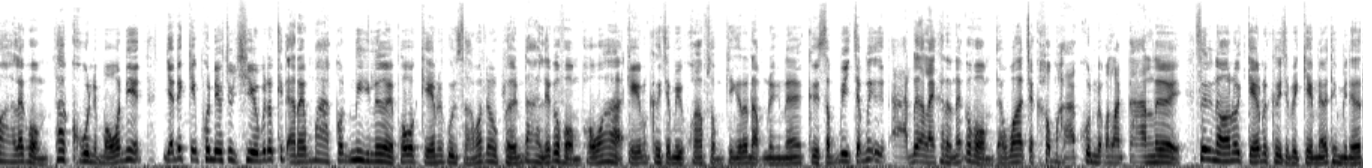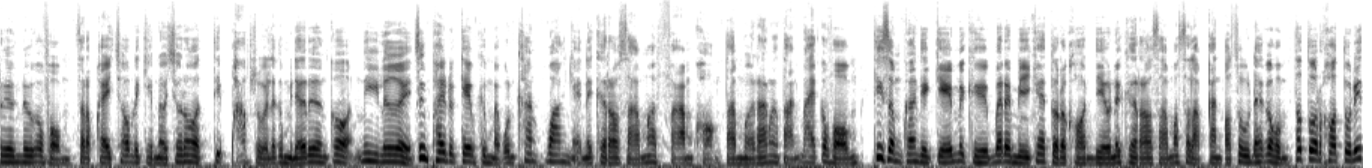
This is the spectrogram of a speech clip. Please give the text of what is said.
มากๆแล้วผม ถ้าคุณเนี่ยบอกว่าเนี่ยอยากได้เกมคนเดียวชิวๆไม่ต้องคิดอะไรมากก็นี่เลย เพราะว่าเกมเนี่ยคุณสามารถเล่นเพลินได้เลยก็ผม เพราะว่าเกมมันคือจะมีความสมจริงระดับหนึ่งนะ คือซอมบี้จะไม่อึดอัดหรืออะไรขนาดนั้นก็ผม แต่ว่าจะเข้ามาหาคุณแบบอลังการเลย ซึ่งแน่นอนว่าเกมมันคือจะเป็นเกมแนวที่มีเนื้อเรื่องด้วยก็ผมสำหรับใครชอบในเกมแนวชรอดที่ภาพสวยแล้วก็มีเนื้อเรื่องก็นี่เลย ซึ่งภายในเกมคือแบบค่อนข้างกว้างใหญ่นะคือเราสามารถฟาร์มของตามเมืองร้างต่างๆ ได้ก็ผม ที่สำคัญคือเกมนี่คือไม่ได้มีแค่ตัวละครเดียวนะคือเราสามารถสลับกันต่อสู้ได้ก็ผม ถ้าตัวละครตัวนี้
